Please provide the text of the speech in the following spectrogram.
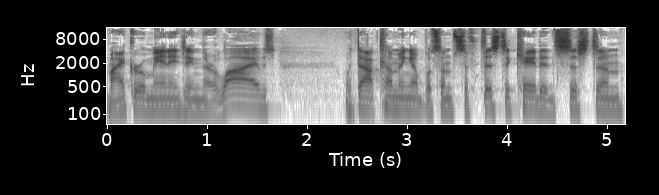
micromanaging their lives, without coming up with some sophisticated system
